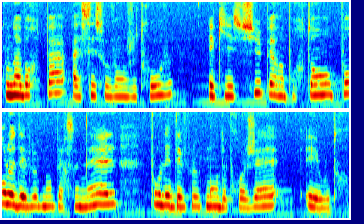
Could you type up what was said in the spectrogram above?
qu'on n'aborde pas assez souvent je trouve et qui est super important pour le développement personnel, pour les développements de projets et autres.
